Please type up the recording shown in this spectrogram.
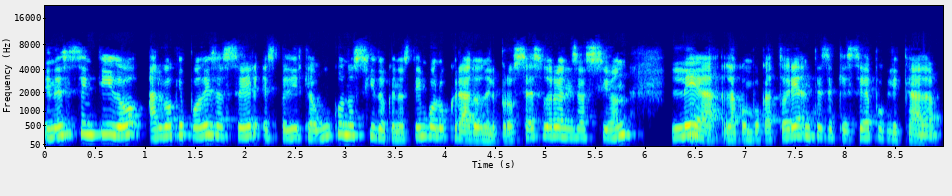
En ese sentido, algo que podéis hacer es pedir que algún conocido que no esté involucrado en el proceso de organización lea la convocatoria antes de que sea publicada,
